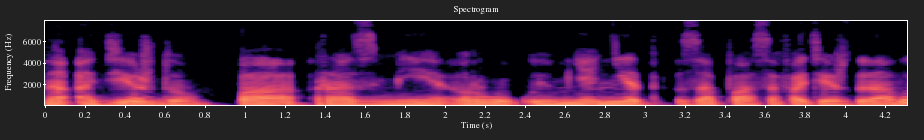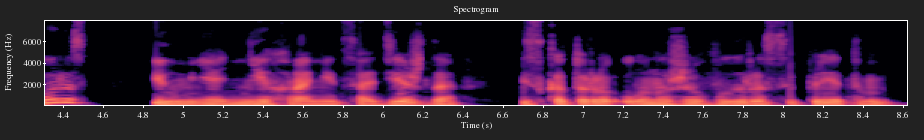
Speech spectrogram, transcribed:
на одежду по размеру. И у меня нет запасов одежды на вырост, и у меня не хранится одежда, из которой он уже вырос. И при этом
